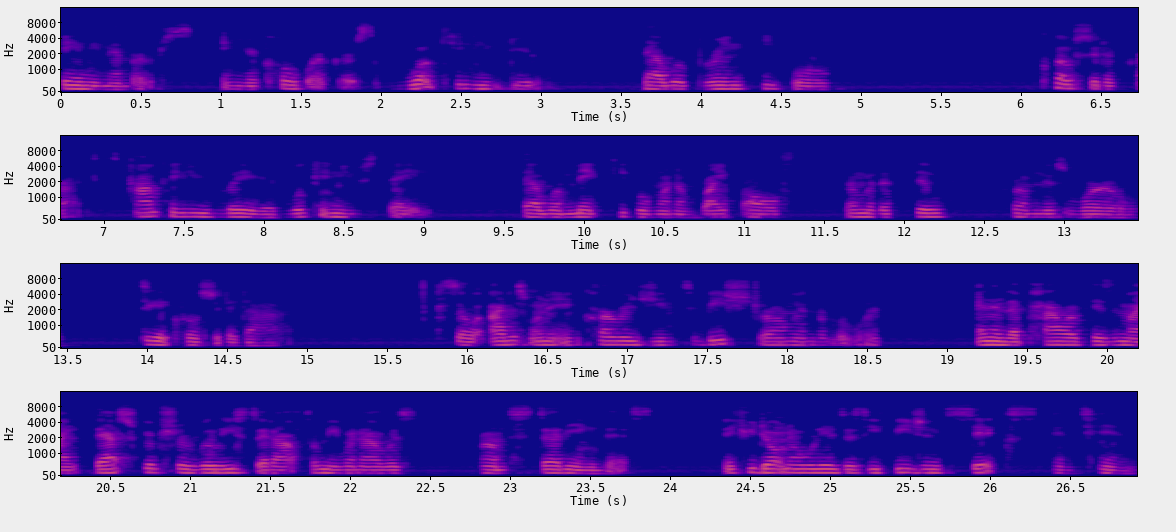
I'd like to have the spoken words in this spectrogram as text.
family members and your coworkers? What can you do that will bring people closer to Christ? How can you live? What can you say that will make people want to wipe off some of the filth from this world to get closer to God. So I just want to encourage you to be strong in the Lord and in the power of His might. That scripture really stood out for me when I was um, studying this. If you don't know what it is, it's Ephesians 6 and 10.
